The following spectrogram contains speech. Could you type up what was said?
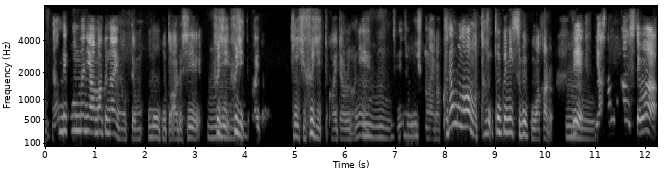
ん。なんでこんなに甘くないのって思うことあるし、うん富士、富士って書いてある。品種富士って書いてあるのうに、んうん全然美味しくないから、果物はもうと特にすごくわかる。うん。で、うん野菜に関しては、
